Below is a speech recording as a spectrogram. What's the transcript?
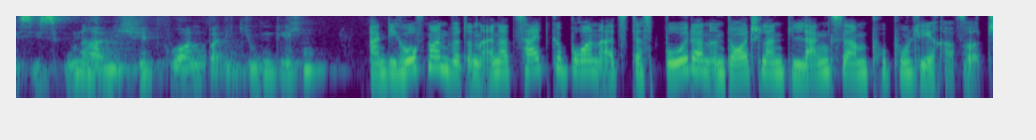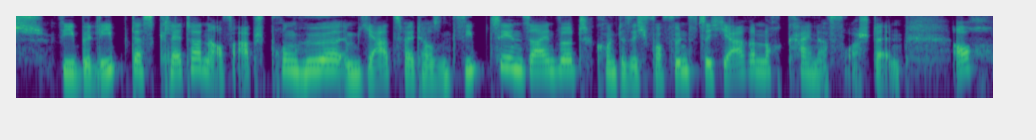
das ist unheimlich hip geworden bei den Jugendlichen. Andi Hofmann wird in einer Zeit geboren, als das Bouldern in Deutschland langsam populärer wird. Wie beliebt das Klettern auf Absprunghöhe im Jahr 2017 sein wird, konnte sich vor 50 Jahren noch keiner vorstellen. Auch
